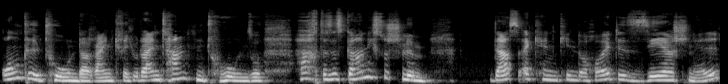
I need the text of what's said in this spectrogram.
Onkelton da reinkriege oder einen Tantenton. So, ach, das ist gar nicht so schlimm. Das erkennen Kinder heute sehr schnell,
